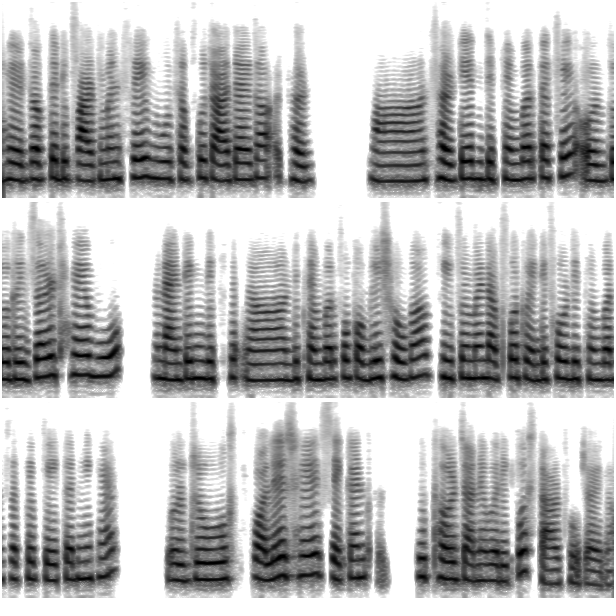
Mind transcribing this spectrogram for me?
हेड ऑफ़ द डिपार्टमेंट से वो सब कुछ आ जाएगा थर्टी दिसंबर तक है, और जो रिज़ल्ट है वो नाइनटीन दिसंबर को पब्लिश होगा। फ़ी पेमेंट आपको ट्वेंटी फोर दिसंबर तक के पे करनी है। और जो कॉलेज है, सेकेंड टू थर्ड जनवरी को स्टार्ट हो जाएगा।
